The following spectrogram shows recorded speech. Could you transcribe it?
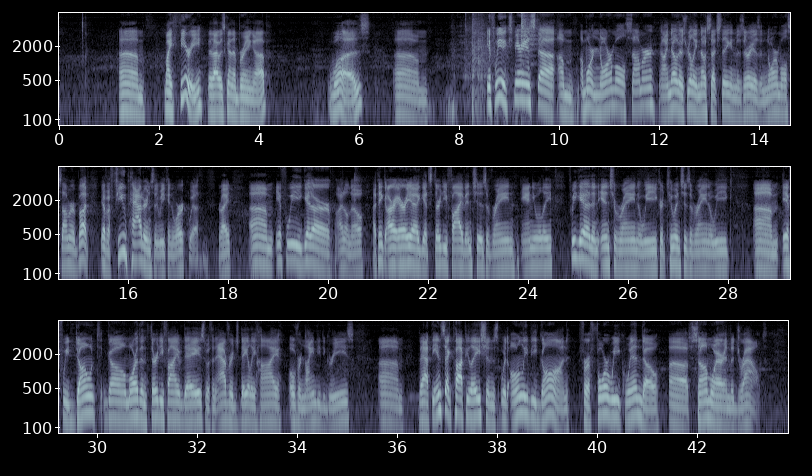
Um, my theory that I was going to bring up was um, if we experienced uh, um, a more normal summer, I know there's really no such thing in Missouri as a normal summer, but we have a few patterns that we can work with, right? Um, if we get our, I don't know, I think our area gets 35 inches of rain annually. If we get an inch of rain a week or two inches of rain a week, um, if we don't go more than 35 days with an average daily high over 90 degrees, um, that the insect populations would only be gone for a four week window uh, somewhere in the drought,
